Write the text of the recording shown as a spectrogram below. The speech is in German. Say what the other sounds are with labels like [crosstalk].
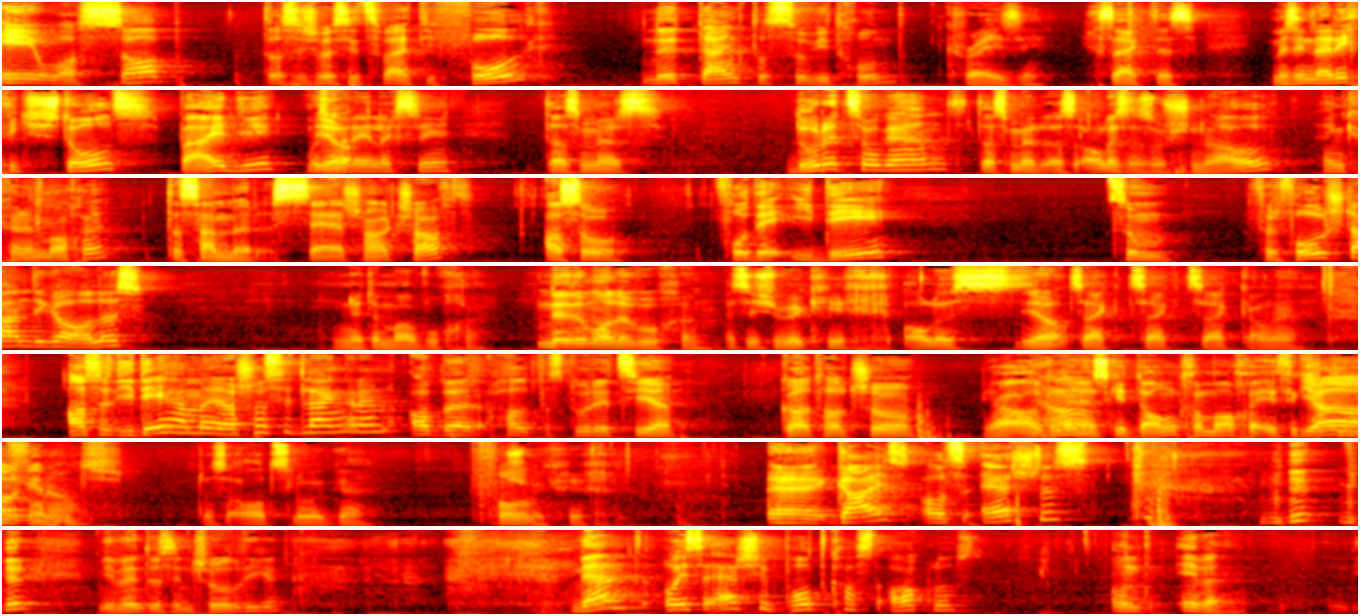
Ey, what's up? Das ist unsere zweite Folge. Nicht gedacht, dass es so weit kommt. Crazy. Ich sag das. Wir sind auch richtig stolz, beide, muss Ja. man ehrlich sein, dass wir es durchgezogen haben, dass wir das alles so schnell haben können machen. Das haben wir sehr schnell geschafft. Also von der Idee zum Vervollständigen alles. Nicht einmal eine Woche. Nicht einmal eine Woche. Es ist wirklich alles Ja. zack, zack, zack gegangen. Also die Idee haben wir ja schon seit längerem, aber halt das Durchziehen geht halt schon Ja, allgemein Ja. das Gedanken machen, effektiv Ja, genau. und das anzuschauen. voll. Wirklich. Äh, Guys, als erstes, wir, [laughs] wir, wir wollen uns entschuldigen. Wir haben unseren ersten Podcast angelost. Und eben,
